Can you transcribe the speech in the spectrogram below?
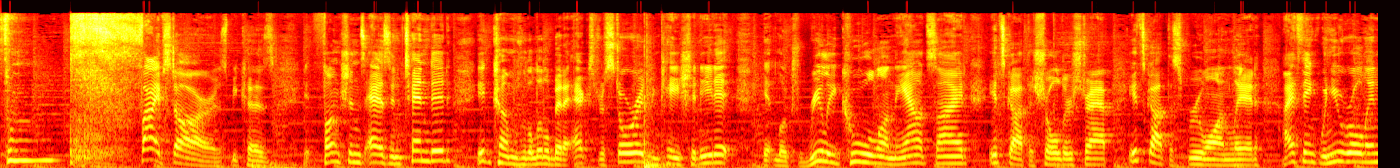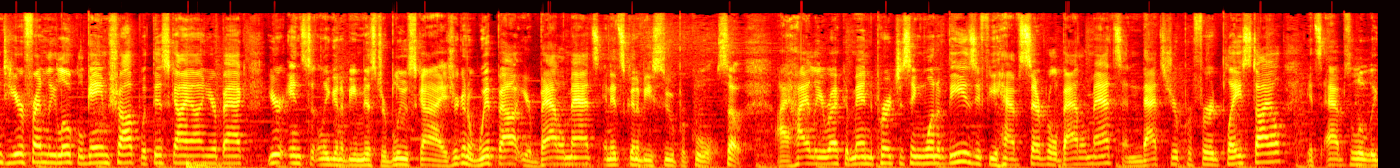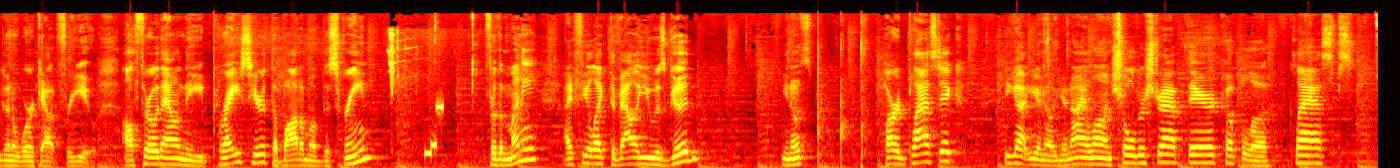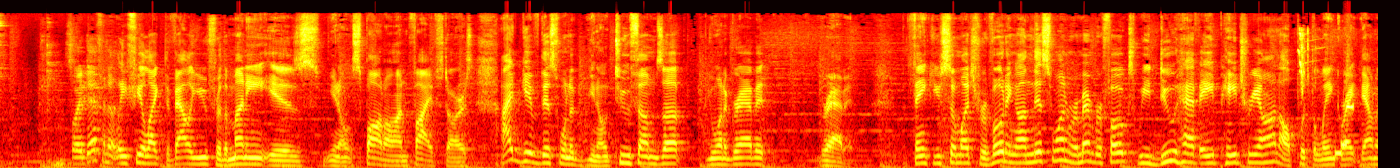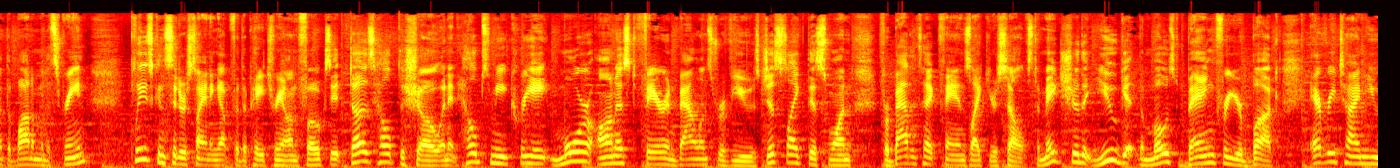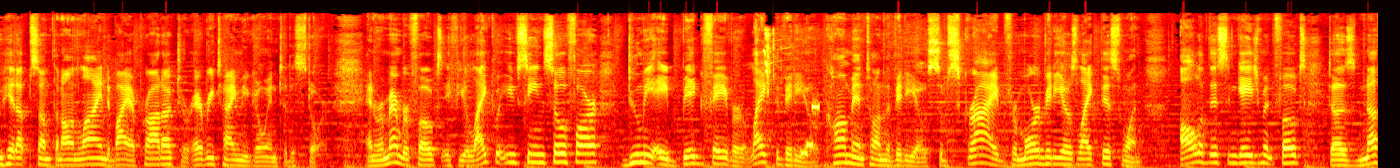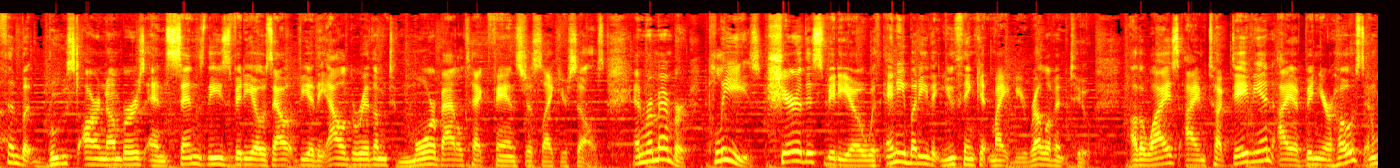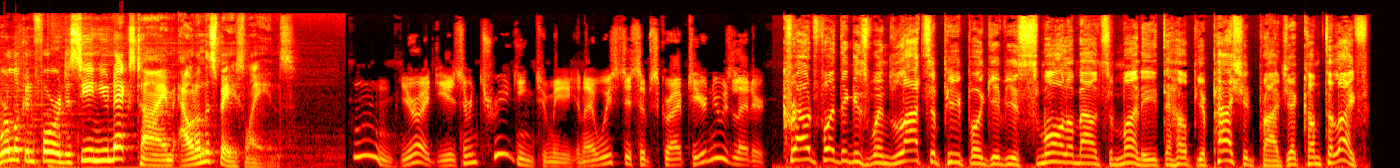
five stars because it functions as intended. It comes with a little bit of extra storage in case you need it. It looks really cool on the outside. It's got the shoulder strap. It's got the screw-on lid. I think when you roll into your friendly local game shop with this guy on your back, you're instantly going to be Mr. Blue Skies. You're going to whip out your battle mats and it's going to be super cool. So I highly recommend purchasing one of these if you have several battle mats and that's your preferred play style. It's absolutely going to work out for you. I'll throw down the price here at the bottom of the screen. For the money, I feel like the value is good. You know, it's hard plastic. You got, you know, your nylon shoulder strap there, a couple of clasps. So I definitely feel like the value for the money is, you know, spot on, five stars. I'd give this one a, you know, two thumbs up. You want to grab it? Grab it. Thank you so much for voting on this one. Remember, folks, we do have a Patreon. I'll put the link right down at the bottom of the screen. Please consider signing up for the Patreon, folks. It does help the show, and it helps me create more honest, fair, and balanced reviews, just like this one, for Battletech fans like yourselves, to make sure that you get the most bang for your buck every time you hit up something online to buy a product or every time you go into the store. And remember, folks, if you liked what you've seen so far, do me a big favor. Like the video, comment on the video, subscribe for more videos like this one. All of this engagement, folks, does nothing but boost our numbers and sends these videos out via the algorithm to more Battletech fans just like yourselves. And remember, please share this video with anybody that you think it might be relevant to. Otherwise, I'm Tuck Davian, I have been your host, and we're looking forward to seeing you next time out on the space lanes. Hmm, your ideas are intriguing to me, and I wish to subscribe to your newsletter. Crowdfunding is when lots of people give you small amounts of money to help your passion project come to life.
